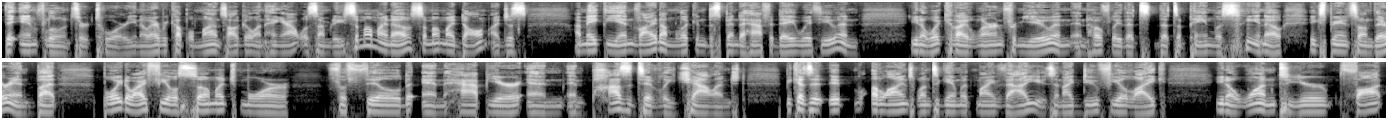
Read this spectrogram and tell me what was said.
the influencer tour. You know, every couple months I'll go and hang out with somebody. Some of them I know, some of them I don't. I just I make the invite. I'm looking to spend a half a day with you, and you know what could I learn from you, and and hopefully that's that's a painless you know experience on their end. But boy, do I feel so much more fulfilled and happier and and positively challenged because it, it aligns once again with my values, and I do feel like you know one to your thought,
